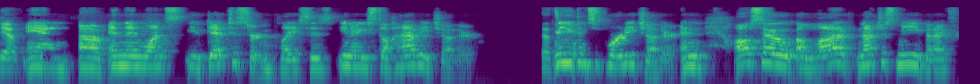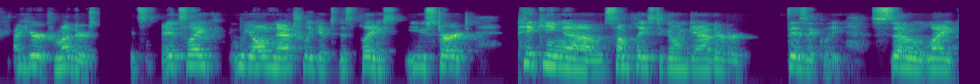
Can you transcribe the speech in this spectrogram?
Yep. And um, and then once you get to certain places, you know, you still have each other. That's where cool. you can support each other. And also a lot of not just me, but I I hear it from others it's it's like we all naturally get to this place. You start picking um some place to go and gather physically. So like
